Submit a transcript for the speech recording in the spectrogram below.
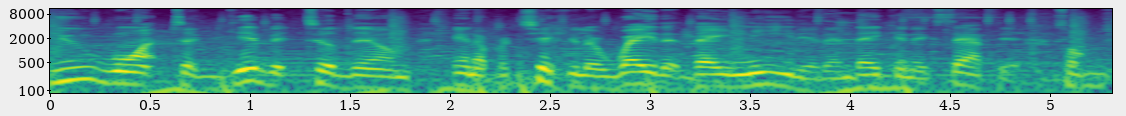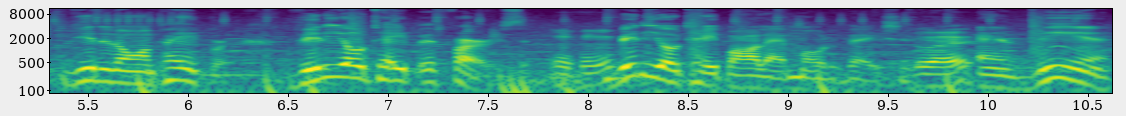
You want to give it to them in a particular way that they need it and they can accept it. So get it on paper. Videotape it 1st mm-hmm. Videotape all that motivation. Right. And then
